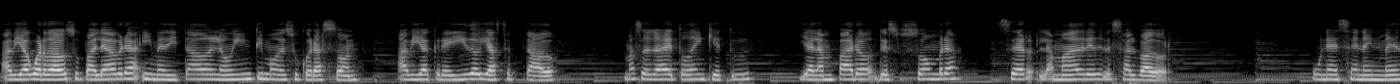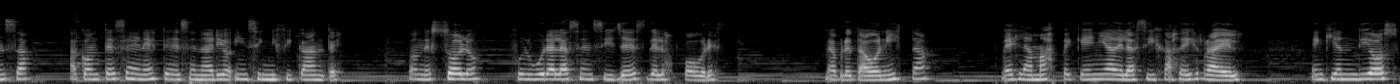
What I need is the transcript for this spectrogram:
había guardado su palabra y meditado en lo íntimo de su corazón, había creído y aceptado más allá de toda inquietud y al amparo de su sombra, ser la madre del Salvador. Una escena inmensa acontece en este escenario insignificante, donde solo fulgura la sencillez de los pobres. La protagonista es la más pequeña de las hijas de Israel, en quien Dios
